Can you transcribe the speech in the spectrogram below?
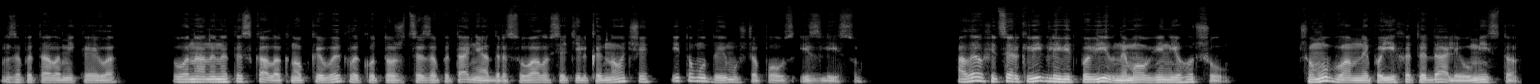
запитала Мікейла. Вона не натискала кнопки виклику, тож це запитання адресувалося тільки ночі і тому диму, що повз із лісу. Але офіцер Квіглі відповів, немов він його чув чому б вам не поїхати далі у місто?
